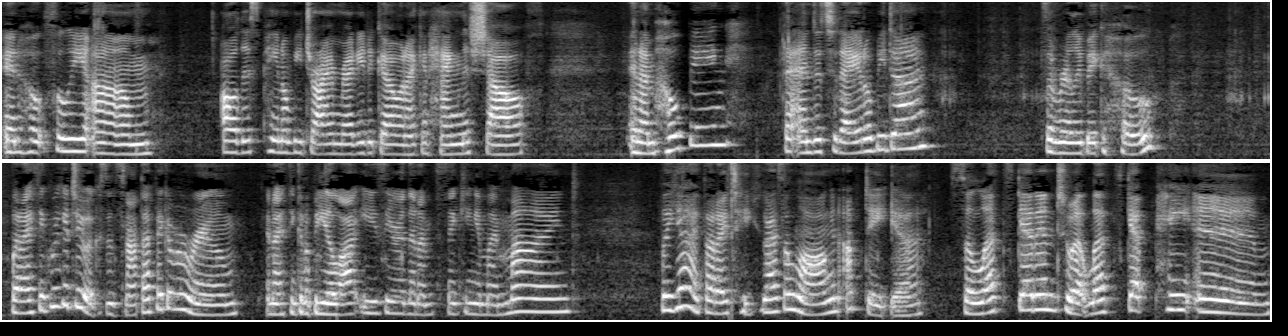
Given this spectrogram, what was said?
And hopefully um, all this paint will be dry and ready to go and I can hang the shelf. And I'm hoping the end of today it'll be done. It's a really big hope. But I think we could do it because it's not that big of a room. And I think it'll be a lot easier than I'm thinking in my mind. But yeah, I thought I'd take you guys along and update you. So let's get into it. Let's get painting.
